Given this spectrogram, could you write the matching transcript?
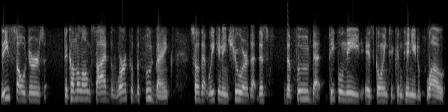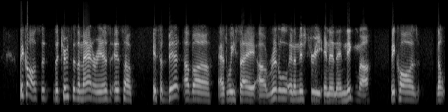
these soldiers to come alongside the work of the food banks so that we can ensure that this the food that people need is going to continue to flow? Because the, the truth of the matter is, it's a it's a bit of a, as we say, a riddle and a mystery and an enigma because the,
